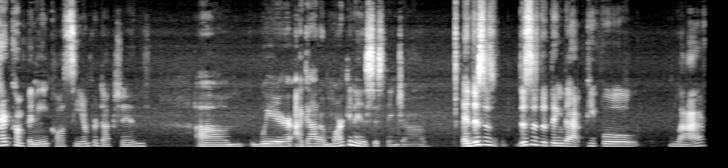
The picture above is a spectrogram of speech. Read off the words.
tech company called CM Productions, um, where I got a marketing assistant job. And this is this is the thing that people laugh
